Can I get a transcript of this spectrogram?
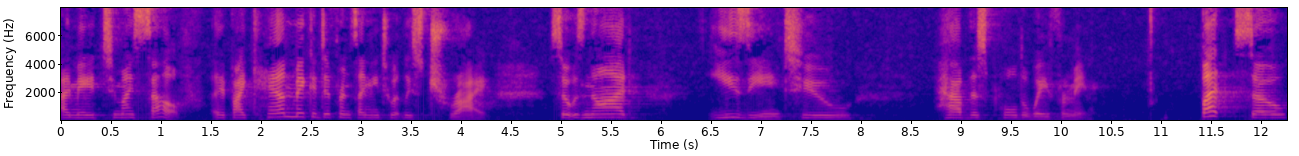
I made to myself. If I can make a difference, I need to at least try. So it was not easy to have this pulled away from me. But so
